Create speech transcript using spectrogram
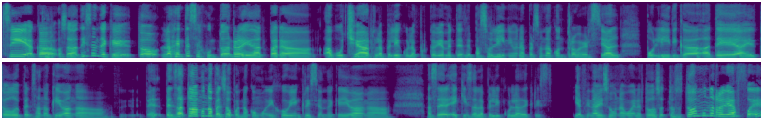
Sí, acá, Claro. o sea, dicen de que todo, la gente se juntó en realidad para abuchear la película, porque obviamente es de Pasolini, una persona controversial, política, atea y todo, y pensando que iban a... eh, Pensar, todo el mundo pensó, pues no, como dijo bien Christian, de que iban a hacer X a la película de Christian. Y al final hizo una buena. Todos, entonces todo el mundo en realidad fue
